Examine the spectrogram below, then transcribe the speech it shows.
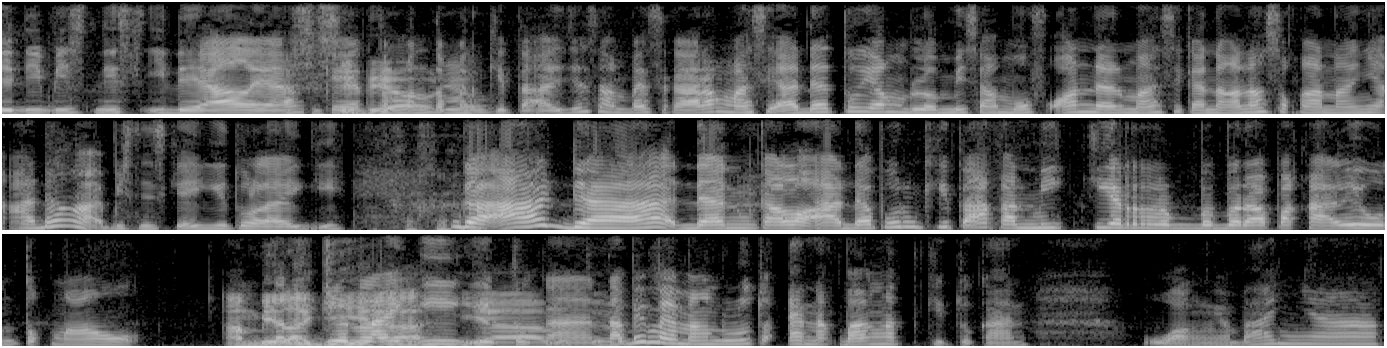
jadi bisnis ideal ya Bisnis kayak teman-teman ya. kita aja sampai sekarang masih ada tuh yang belum bisa move on dan masih kadang-kadang suka nanya ada nggak bisnis kayak gitu lagi nggak ada dan kalau ada pun kita akan mikir beberapa kali untuk mau Ambil lagi terjun ya. lagi Ya, gitu kan betul, tapi betul. memang dulu tuh enak banget gitu kan uangnya banyak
